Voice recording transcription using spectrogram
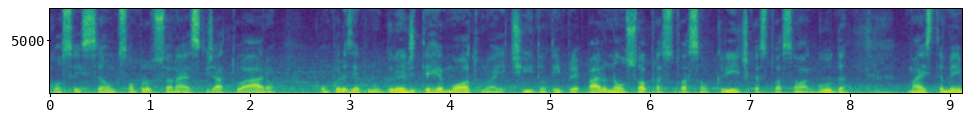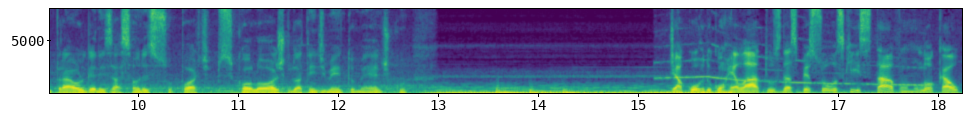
Conceição, que são profissionais que já atuaram como por exemplo no grande terremoto no Haiti. Então tem preparo não só para a situação crítica, a situação aguda, mas também para a organização desse suporte psicológico do atendimento médico. De acordo com relatos das pessoas que estavam no local,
